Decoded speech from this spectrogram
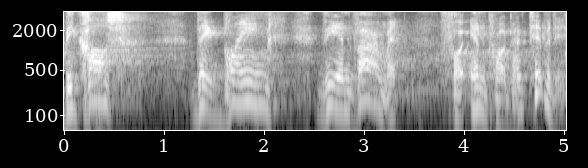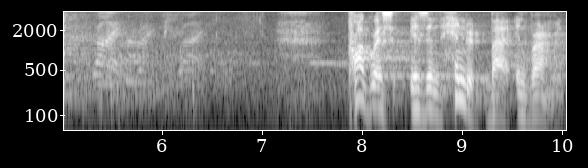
because they blame the environment for improductivity. Progress isn't hindered by environment.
